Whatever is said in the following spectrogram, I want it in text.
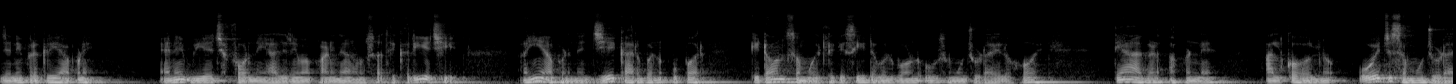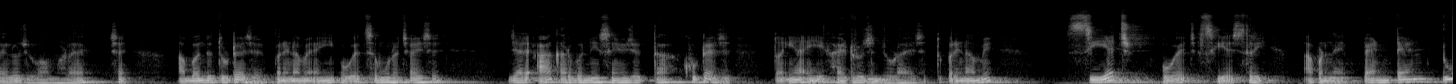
જેની પ્રક્રિયા આપણે એનએબીએચ ફોરની હાજરીમાં પાણીના અણુ સાથે કરીએ છીએ. અહીં આપણને જે કાર્બન ઉપર કિટોન સમૂહ એટલે કે સી ડબલ બોન્ડ ઓ સમૂહ જોડાયેલો હોય, ત્યાં આગળ આપણને આલ્કોહોલનો ઓએચ સમૂહ જોડાયેલો જોવા મળે છે. આ બંધ તૂટે છે, પરિણામે અહીં ઓએચ સમૂહ રચાય છે. જ્યારે આ કાર્બનની સંયોજકતા ખૂટે છે, તો અહીંયા એક હાઇડ્રોજન જોડાય છે. તો પરિણામે સીએચ ઓએચ સીએચ થ્રી આપણને પેન્ટેન ટુ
